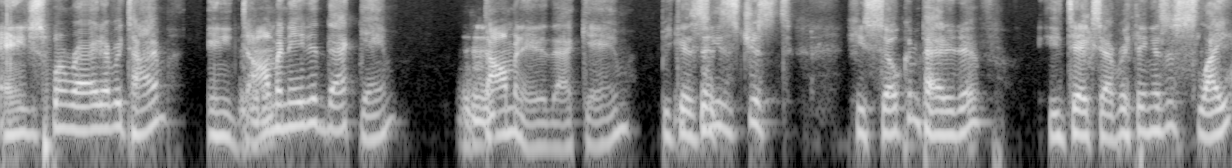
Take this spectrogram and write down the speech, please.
and he just went right every time and he mm-hmm. dominated that game. Mm-hmm. Dominated that game because he's just he's so competitive. He takes everything as a slight.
